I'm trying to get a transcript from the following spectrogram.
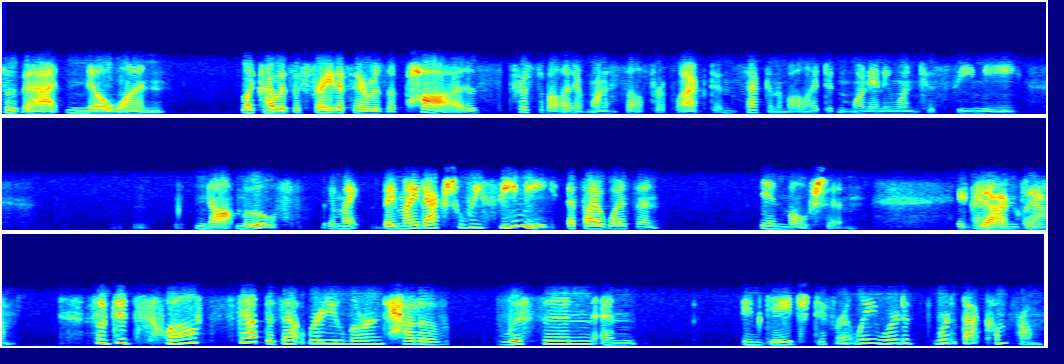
so that no one like I was afraid if there was a pause, first of all I didn't want to self reflect and second of all I didn't want anyone to see me not move. They might they might actually see me if I wasn't in motion. Exactly. And, um, so did 12 step is that where you learned how to listen and engage differently? Where did where did that come from?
